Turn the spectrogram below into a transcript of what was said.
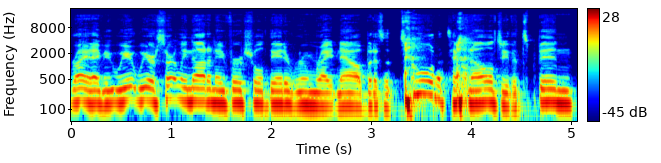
Right. I mean, we, we are certainly not in a virtual data room right now, but it's a tool and a technology that's been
